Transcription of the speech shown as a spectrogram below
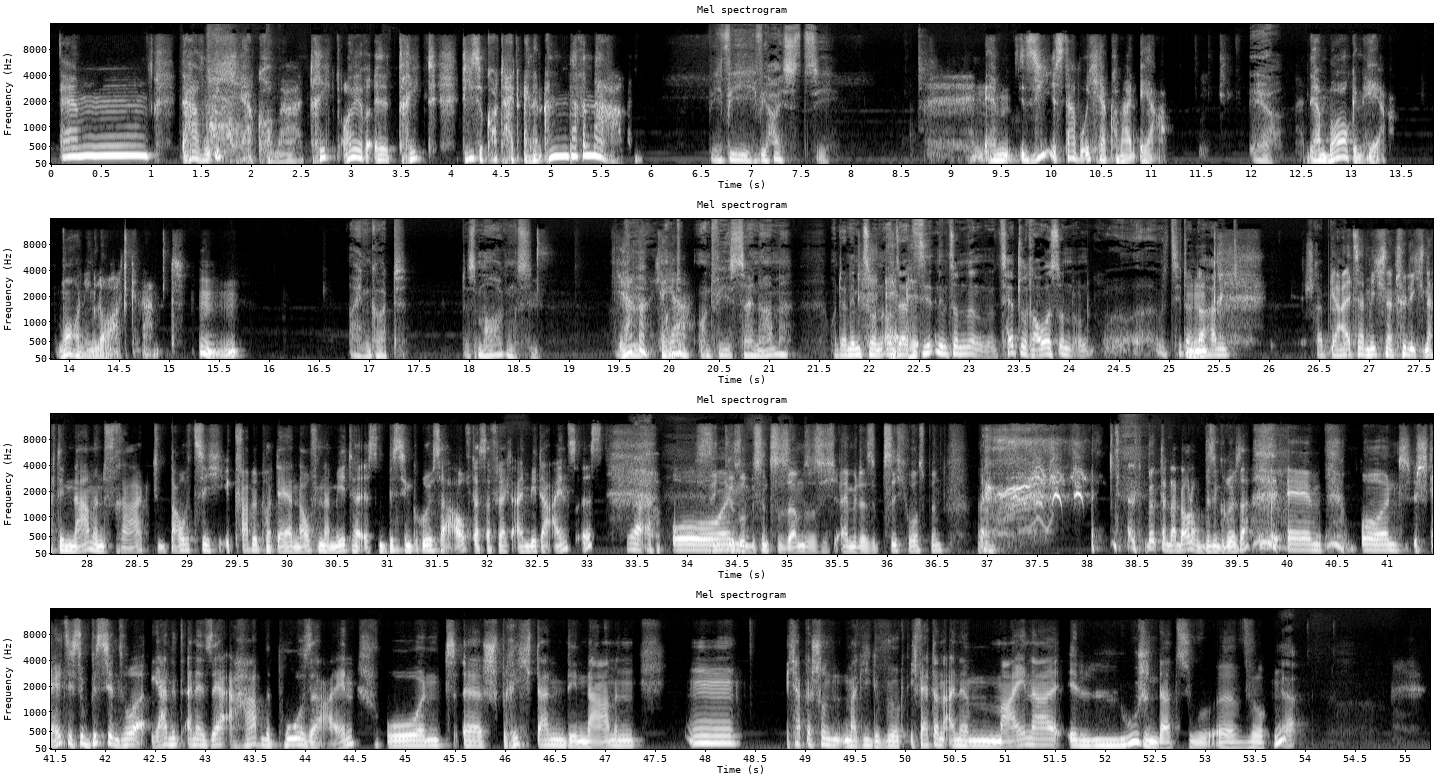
Ähm, da, wo ich herkomme, trägt eure, äh, trägt diese Gottheit einen anderen Namen. Wie, wie, wie heißt sie? Ähm, sie ist da, wo ich herkomme, ein Er. Er. Der Morgenherr. Morning Lord genannt. Mhm. Ein Gott des Morgens. Ja, wie, ja, ja. Und, und, wie ist sein Name? Und er nimmt so, einen, äh, äh, nimmt so einen Zettel raus und, und äh, zieht an der mhm. Hand. Schreibt ja, als er mich natürlich nach dem Namen fragt, baut sich Quabbelpot, der ja ein laufender Meter ist, ein bisschen größer auf, dass er vielleicht 1,1 Meter eins ist. Ja. Und ich sinke so ein bisschen zusammen, dass ich 1,70 Meter groß bin. das wirkt dann auch noch ein bisschen größer. Ähm, und stellt sich so ein bisschen so, ja, nimmt eine sehr erhabene Pose ein und äh, spricht dann den Namen Mm, ich habe ja schon Magie gewirkt. Ich werde dann eine Minor Illusion dazu äh, wirken. Ja.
